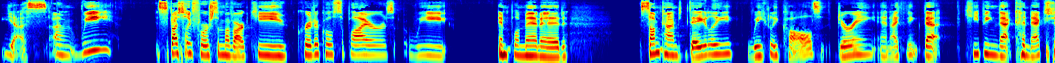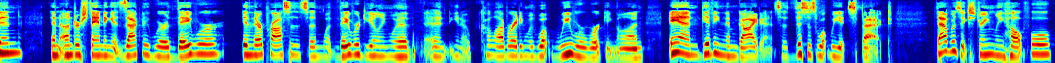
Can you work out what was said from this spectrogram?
Yes. Um, we, especially for some of our key critical suppliers, we implemented sometimes daily, weekly calls during. And I think that keeping that connection and understanding exactly where they were in their process and what they were dealing with and, you know, collaborating with what we were working on and giving them guidance. So this is what we expect. That was extremely helpful.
